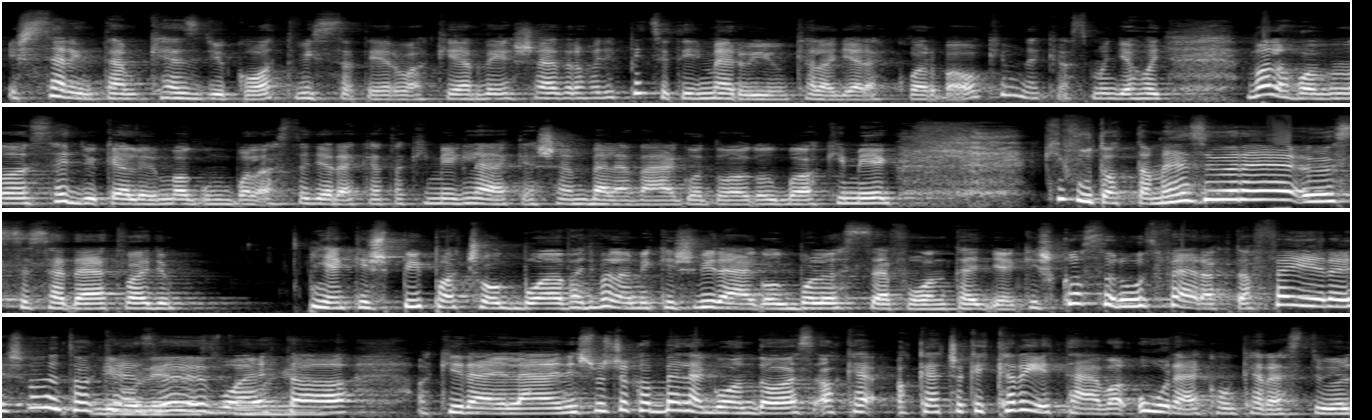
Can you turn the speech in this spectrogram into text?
és szerintem kezdjük ott, visszatérve a kérdésedre, hogy egy picit így merüljünk el a gyerekkorba. Oké, mindenki azt mondja, hogy valahol van, szedjük elő magunkból azt a gyereket, aki még lelkesen belevágott dolgokba, aki még kifutott a mezőre, összeszedett, vagy ilyen kis pipacsokból, vagy valami kis virágokból összefont egy ilyen kis koszorút, felrakta a fejére, és onnantól kezdve ő volt a, a királylány. És most csak ha belegondolsz, akár, akár csak egy krétával órákon keresztül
